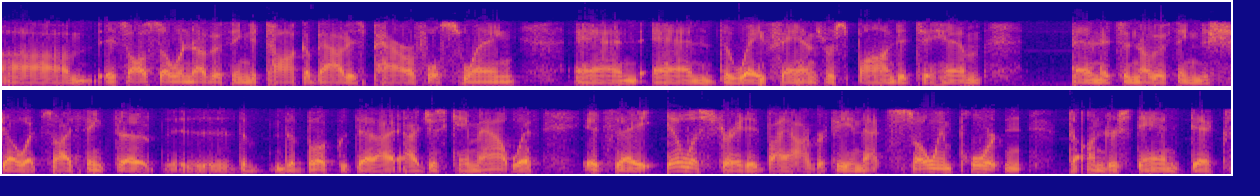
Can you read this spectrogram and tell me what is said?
Um, it's also another thing to talk about his powerful swing and and the way fans responded to him, and it's another thing to show it. So I think the the the book that I, I just came out with it's a illustrated biography, and that's so important to understand Dick's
